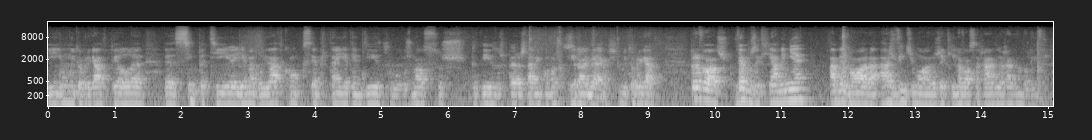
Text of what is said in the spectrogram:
e um muito obrigado pela uh, simpatia e amabilidade com que sempre têm atendido os nossos pedidos para estarem connosco aqui Muito obrigado. Para vós, vemos aqui amanhã, à mesma hora, às 21 horas, aqui na vossa rádio, a Rádio Livros.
